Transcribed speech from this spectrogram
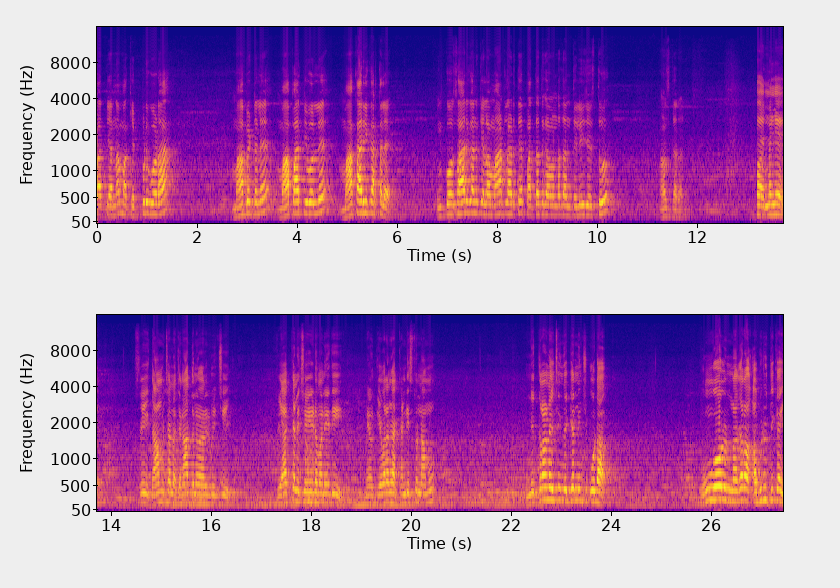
పార్టీ అన్నా మాకు ఎప్పుడు కూడా మా బిడ్డలే మా పార్టీ వాళ్ళే మా కార్యకర్తలే. ఇంకోసారి కనుక ఇలా మాట్లాడితే పద్ధతిగా ఉండదని తెలియజేస్తూ నమస్కారాలు. ఎమ్మెల్యే శ్రీ దామచల్ల జనార్దన్ గారి గురించి వ్యాఖ్యలు చేయడం అనేది మేము తీవ్రంగా ఖండిస్తున్నాము. నిద్ర లేచిన దగ్గర నుంచి కూడా ఒంగోలు నగర అభివృద్ధికై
